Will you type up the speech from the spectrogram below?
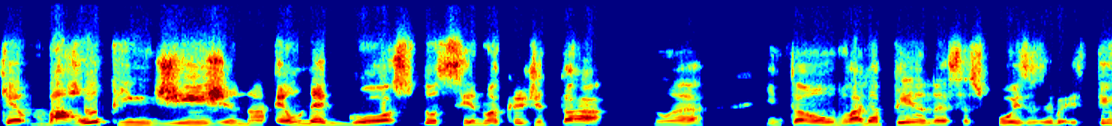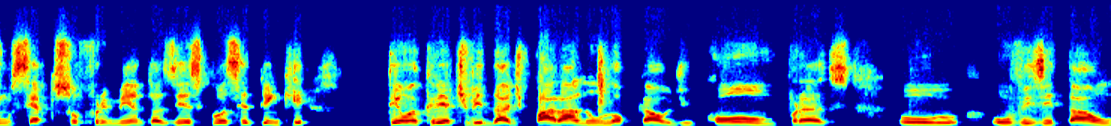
que é barroco indígena, é um negócio de você não acreditar, não é? Então, vale a pena essas coisas. Tem um certo sofrimento, às vezes, que você tem que ter uma criatividade, parar num local de compras, ou, ou visitar um,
